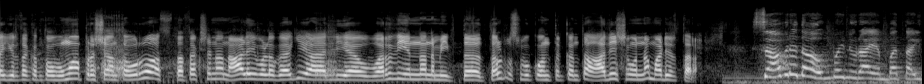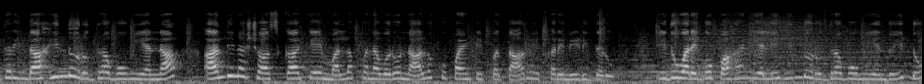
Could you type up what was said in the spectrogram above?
ಆಗಿರ್ತಕ್ಕಂಥ ಉಮಾ ಪ್ರಶಾಂತ್ ಅವರು ತತ್ಕ್ಷಣ ನಾಳೆ ಒಳಗಾಗಿ ಅಲ್ಲಿಯ ವರದಿಯನ್ನು ನಮಗೆ ತಲುಪಿಸ್ಬೇಕು ಅಂತಕ್ಕಂಥ ಆದೇಶವನ್ನು ಮಾಡಿರ್ತಾರೆ. ಸಾವಿರದ ಒಂಬೈನೂರ ಎಂಬತ್ತೈದರಿಂದ ಹಿಂದೂ ರುದ್ರಭೂಮಿಯನ್ನ ಅಂದಿನ ಶಾಸಕ ಕೆ ಮಲ್ಲಪ್ಪನವರು ನಾಲ್ಕು ಪಾಯಿಂಟ್ ಇಪ್ಪತ್ತಾರು ಎಕರೆ ನೀಡಿದ್ದರು. ಇದುವರೆಗೂ ಪಹಣಿಯಲ್ಲಿ ಹಿಂದೂ ರುದ್ರಭೂಮಿ ಎಂದು ಇದ್ದು,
